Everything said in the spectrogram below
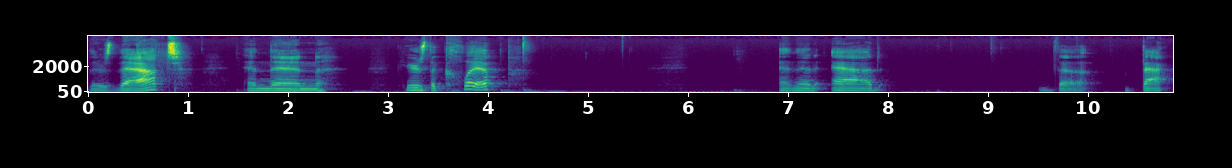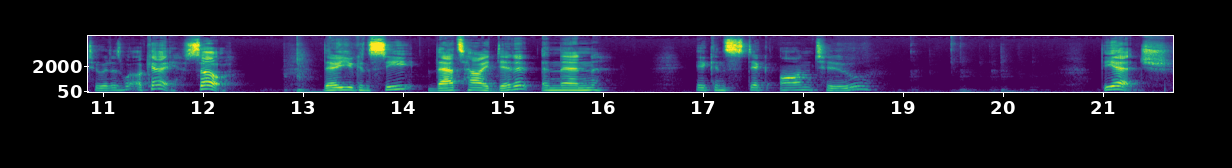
there's that. And then here's the clip and then add the back to it as well. Okay, so there you can see that's how I did it. And then it can stick onto the edge.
